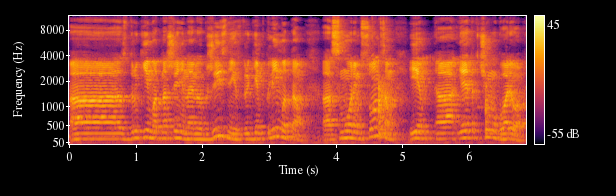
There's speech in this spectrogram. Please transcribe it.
а, с другим отношением, наверное, к жизни, с другим климатом, а, с морем, солнцем. И а, я это к чему говорю?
